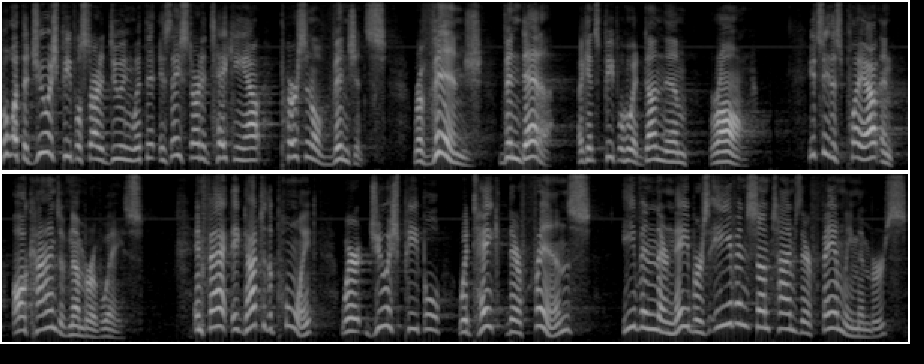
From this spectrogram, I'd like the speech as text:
But what the Jewish people started doing with it is they started taking out personal vengeance, revenge, vendetta against people who had done them wrong. You'd see this play out in all kinds of number of ways. In fact, it got to the point where Jewish people would take their friends even their neighbors, even sometimes their family members,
